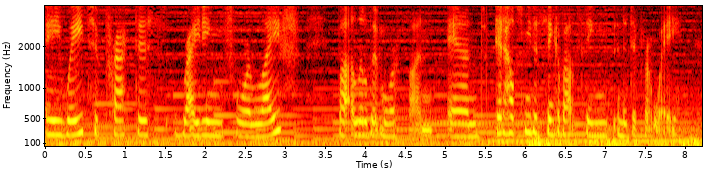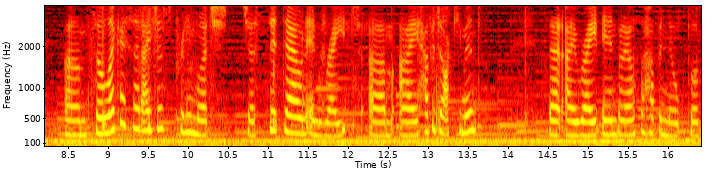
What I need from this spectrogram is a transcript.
a way to practice writing for life, but a little bit more fun, and it helps me to think about things in a different way. Um, so like I said, I just pretty much just sit down and write. Um, I have a document that I write in, but I also have a notebook.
